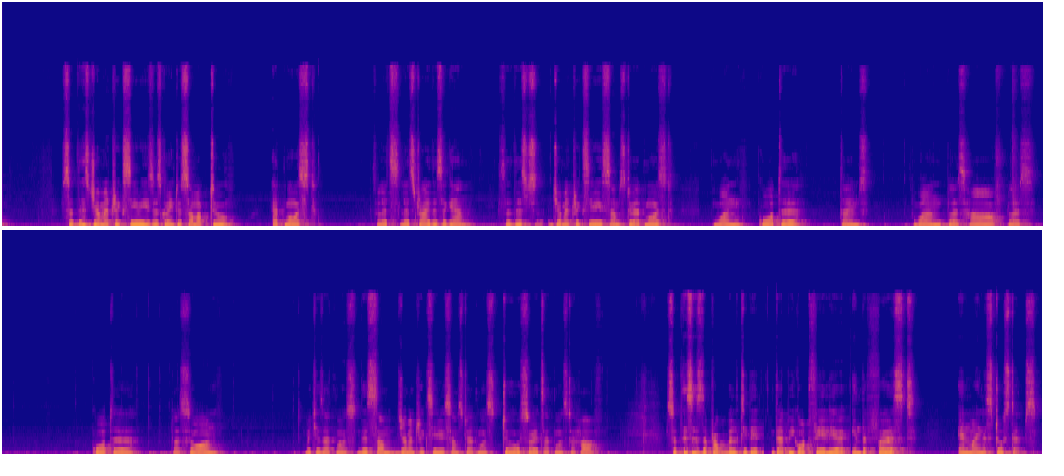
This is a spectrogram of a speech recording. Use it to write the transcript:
So this geometric series is going to sum up to at most, so let's, let's try this again. So this geometric series sums to at most 1 quarter times 1 plus half plus quarter plus so on, which is at most, this sum geometric series sums to at most 2, so it's at most a half. So this is the probability that, that we got failure in the first n minus 2 steps.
